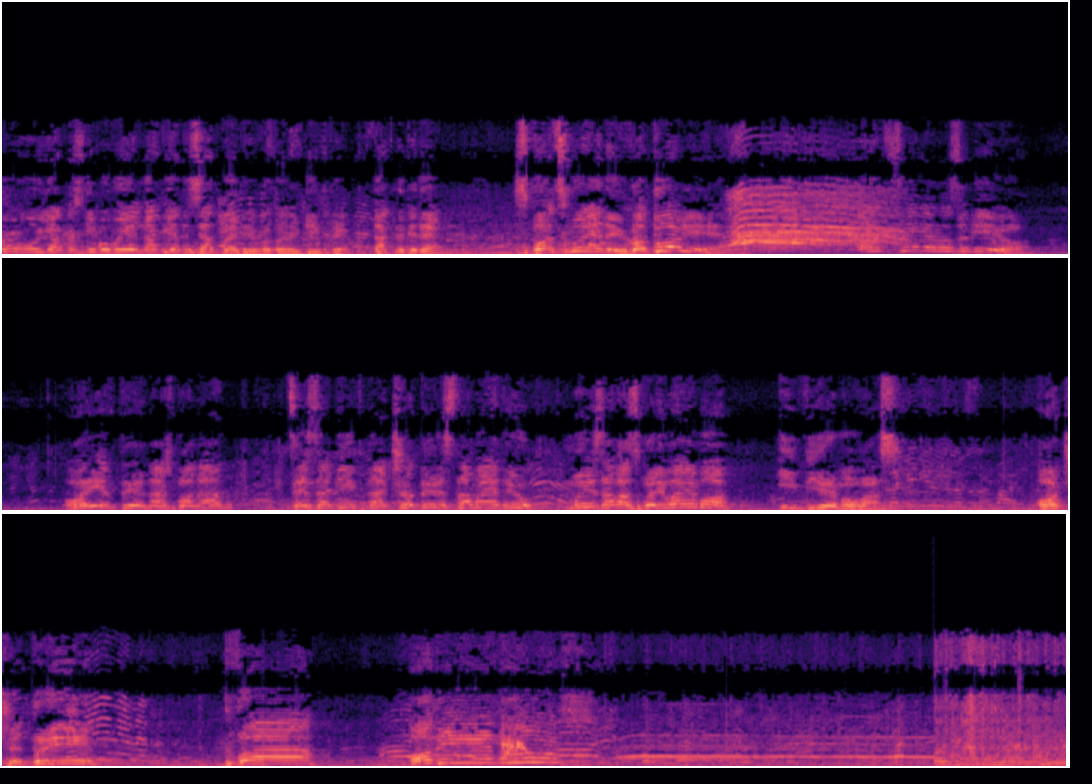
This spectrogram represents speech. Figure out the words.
Ну, якось ніби ви на 50 метрів готові бігти. Так не піде. Спортсмени готові? Оце я розумію. Орієнтир наш банан. Це забіг на 400 метрів. Ми за вас боліваємо і віримо в вас. Отже, три, два, один, руш!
